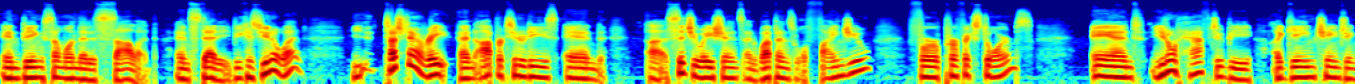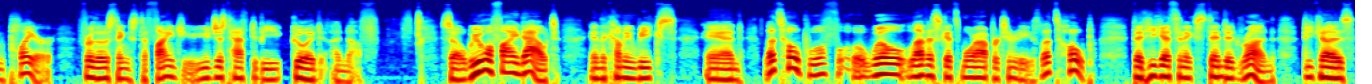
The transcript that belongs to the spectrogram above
in being someone that is solid and steady because you know what you, touchdown rate and opportunities and uh, situations and weapons will find you for perfect storms. And you don't have to be a game changing player for those things to find you. You just have to be good enough. So we will find out in the coming weeks, and let's hope Will, Will Levis gets more opportunities. Let's hope that he gets an extended run because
